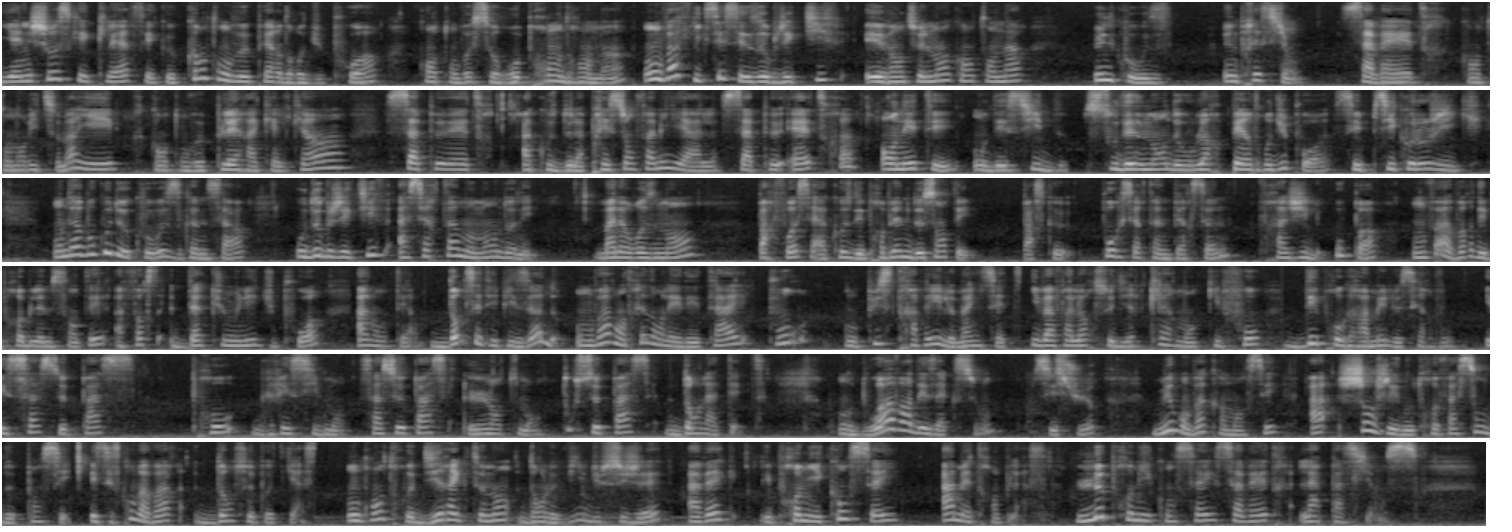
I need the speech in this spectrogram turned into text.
Il y a une chose qui est claire, c'est que quand on veut perdre du poids, quand on veut se reprendre en main, on va fixer ses objectifs éventuellement quand on a une cause, une pression. Ça va être quand on a envie de se marier, quand on veut plaire à quelqu'un, ça peut être à cause de la pression familiale, ça peut être en été, on décide soudainement de vouloir perdre du poids, c'est psychologique. On a beaucoup de causes comme ça, ou d'objectifs à certains moments donnés. Malheureusement, parfois c'est à cause des problèmes de santé. Parce que pour certaines personnes, fragiles ou pas, on va avoir des problèmes santé à force d'accumuler du poids à long terme. Dans cet épisode, on va rentrer dans les détails pour qu'on puisse travailler le mindset. Il va falloir se dire clairement qu'il faut déprogrammer le cerveau. Et ça se passe progressivement. Ça se passe lentement. Tout se passe dans la tête. On doit avoir des actions, c'est sûr, mais on va commencer à changer notre façon de penser. Et c'est ce qu'on va voir dans ce podcast. On rentre directement dans le vif du sujet avec les premiers conseils à mettre en place. Le premier conseil, ça va être la patience.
